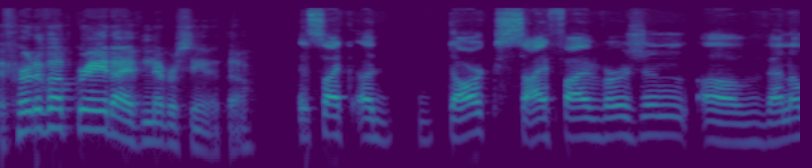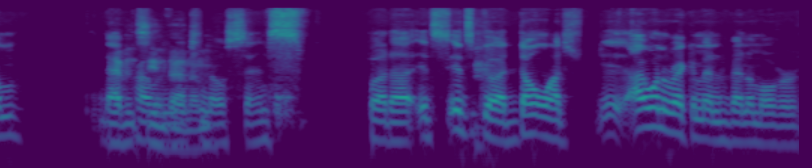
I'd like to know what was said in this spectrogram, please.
I've heard of Upgrade, I've never seen it though. it's like a dark sci-fi version of Venom. That Haven't probably seen makes Venom. no sense, but uh, it's it's good. Don't watch. I want to recommend Venom over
